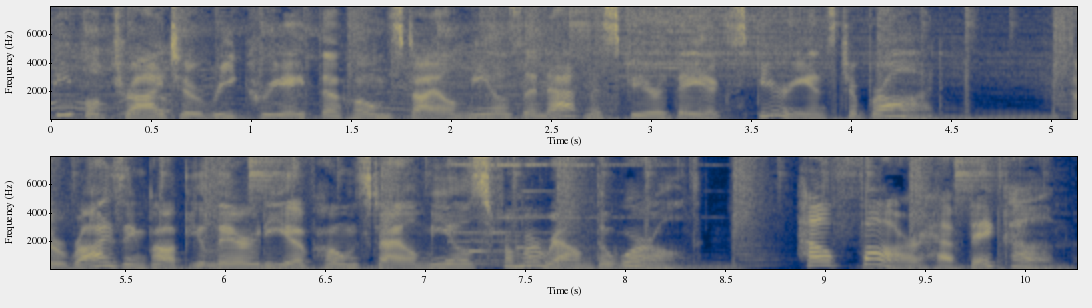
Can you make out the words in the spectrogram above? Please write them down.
people try to recreate the home-style meals and atmosphere they experienced abroad. The rising popularity of home-style meals from around the world. How far have they come?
